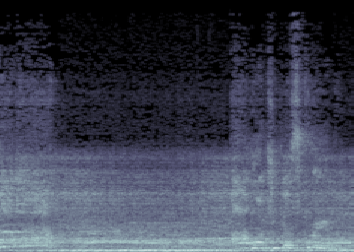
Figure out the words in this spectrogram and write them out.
Louder! I want you to scream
